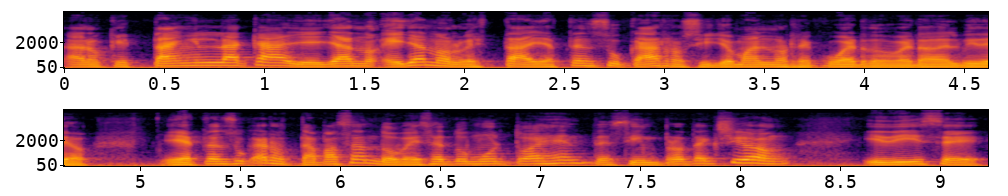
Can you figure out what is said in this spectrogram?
a los que están en la calle, ella no, ella no lo está, ella está en su carro, si yo mal no recuerdo, ¿verdad? Del video. Ella está en su carro, está pasando, ve ese tumulto de gente sin protección y dice,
